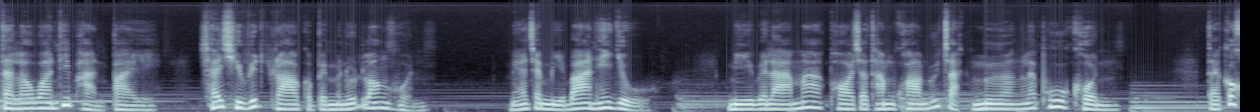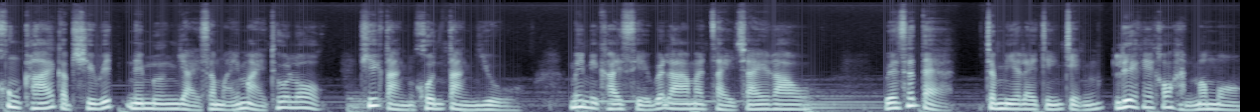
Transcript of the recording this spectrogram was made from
แต่ละวันที่ผ่านไปใช้ชีวิตราวกับเป็นมนุษย์ล่องหน แม้จะมีบ้านให้อยู่ มีเวลามากพอจะทำความรู้จักเมืองและผู้คน แต่ก็คงคล้ายกับชีวิตในเมืองใหญ่สมัยใหม่ทั่วโลกที่ต่างคนต่างอยู่ ไม่มีใครเสียเวลามาใส่ใจเรา เว้นแต่จะมีอะไรเจ๋งๆ เรียกให้เขาหันมามอง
